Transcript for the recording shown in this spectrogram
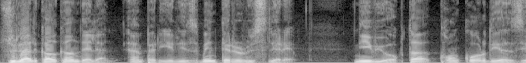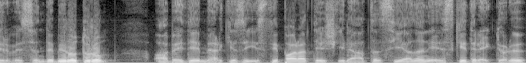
Zülal Kalkan delen emperyalizmin teröristleri. New York'ta Concordia zirvesinde bir oturum. ABD Merkezi İstihbarat Teşkilatı CIA'nın eski direktörü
